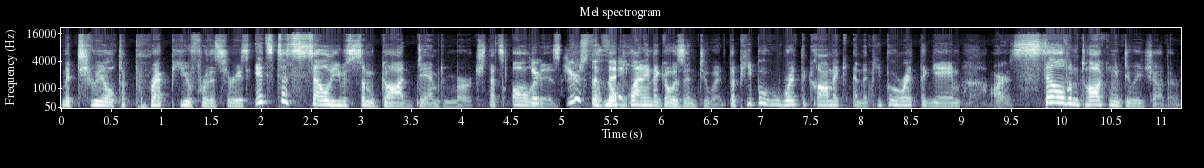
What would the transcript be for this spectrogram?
material to prep you for the series. It's to sell you some goddamned merch. That's all Here- it is. here's the There's no planning that goes into it. The people who write the comic and the people who write the game are seldom talking to each other.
